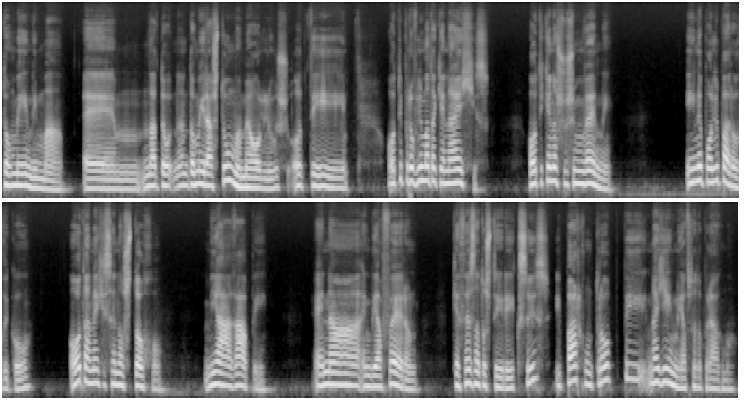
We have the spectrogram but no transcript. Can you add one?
το μήνυμα ε, να, το, να το μοιραστούμε με όλους ότι ό,τι προβλήματα και να έχεις, ό,τι και να σου συμβαίνει, είναι πολύ παροδικό όταν έχεις ένα στόχο, μία αγάπη, ένα ενδιαφέρον και θες να το στηρίξεις, υπάρχουν τρόποι να γίνει αυτό το πράγμα.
